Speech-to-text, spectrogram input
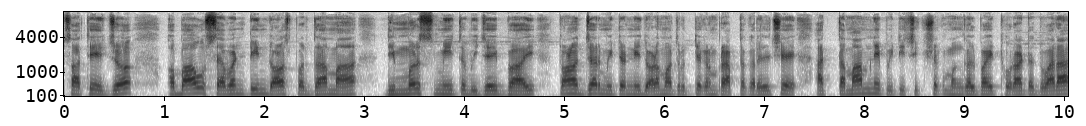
સાથે જ અબાઉ સેવન્ટીન દોડ સ્પર્ધામાં ઢિમ્મર સ્મિત, વિજયભાઈ, ત્રણ હજાર મીટરની દોડમાં તૃતીય ક્રમ પ્રાપ્ત કરેલ છે. આ તમામને પીટી શિક્ષક મંગલભાઈ થોરાટ દ્વારા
